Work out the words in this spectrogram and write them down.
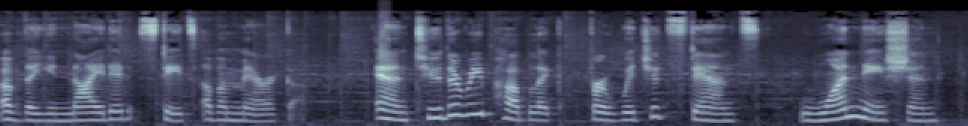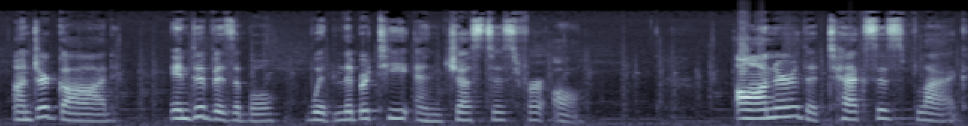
of the United States of America and to the republic for which it stands, one nation, under God, indivisible, with liberty and justice for all. Honor the Texas flag.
